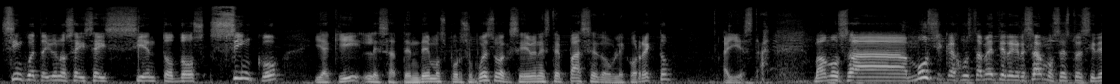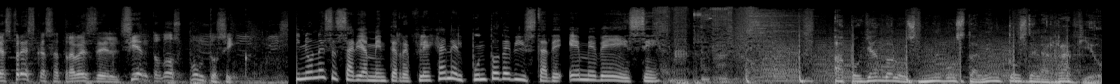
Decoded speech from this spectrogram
5166 1025 y aquí les atendemos, por supuesto, a que se lleven este pase doble, ¿correcto? Ahí está. Vamos a música justamente y regresamos. Esto es Ideas Frescas a través del 102.5. Y no necesariamente reflejan el punto de vista de MBS. Apoyando a los nuevos talentos de la radio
